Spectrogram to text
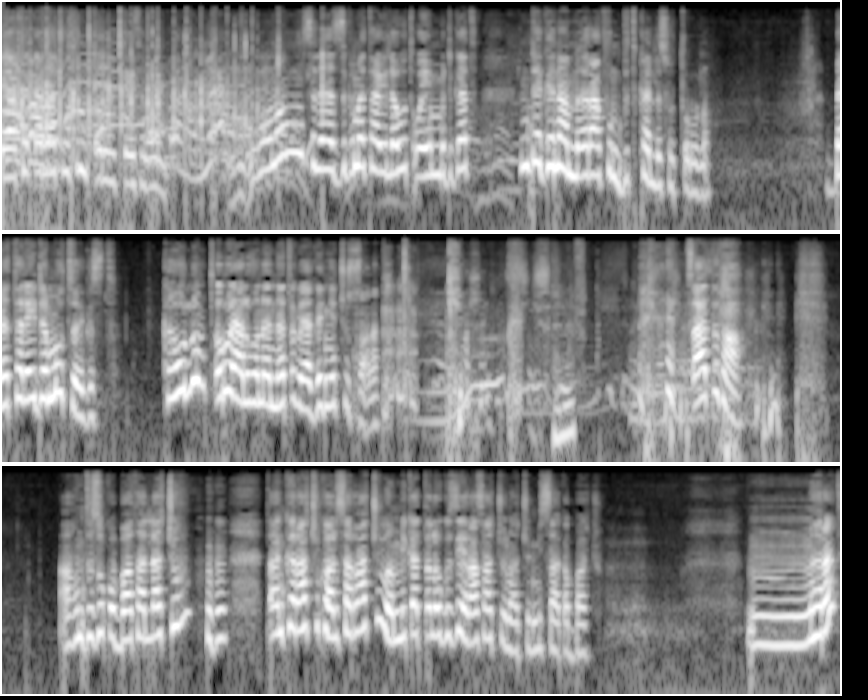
የተቀራችሁትም ጥሩ ውጤት ነው። ሆኖም ስለ ዝግመታዊ ለውጥ ወይም እድገት እንደገና ምዕራፉን ብትከልሱት ጥሩ ነው። በተለይ ደግሞ ትዕግስት። ከሁሉም ጥሩ ያልሆነ ነጥብ ያገኘችው እሷ ናት። ጸጥታ። አሁን ትስቁባታላችሁ። ጠንክራችሁ ካልሰራችሁ በሚቀጥለው ጊዜ ራሳችሁ ናችሁ የሚሳቅባችሁ ምህረት?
